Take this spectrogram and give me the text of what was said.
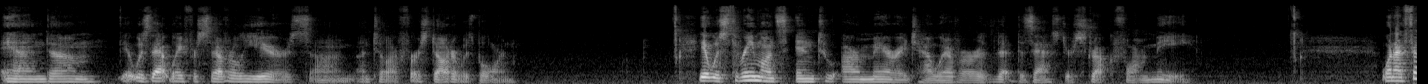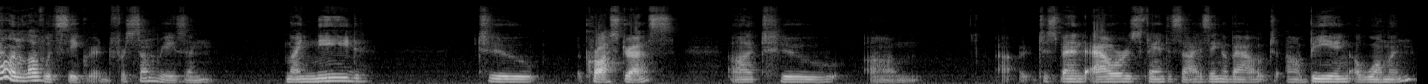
And um, it was that way for several years um, until our first daughter was born. It was three months into our marriage, however, that disaster struck for me. When I fell in love with Sigrid, for some reason, my need to cross dress, uh, to um, uh, to spend hours fantasizing about uh, being a woman,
